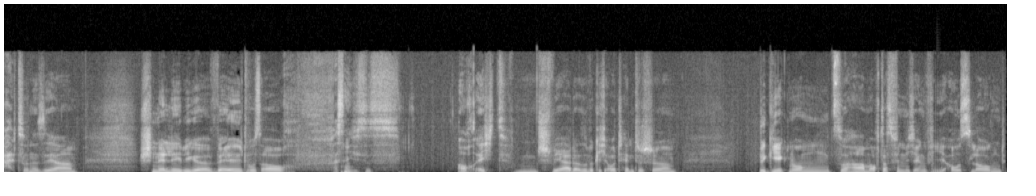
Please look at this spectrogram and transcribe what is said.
halt so eine sehr schnelllebige Welt, wo es auch, weiß nicht, es ist auch echt hm, schwer, da so wirklich authentische Begegnungen zu haben. Auch das finde ich irgendwie auslaugend.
